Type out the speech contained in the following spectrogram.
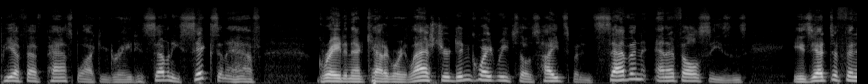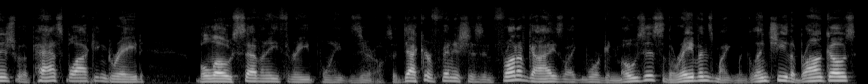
PFF pass blocking grade. His 76.5 grade in that category last year didn't quite reach those heights, but in seven NFL seasons, he's yet to finish with a pass blocking grade below 73.0. So Decker finishes in front of guys like Morgan Moses of the Ravens, Mike McGlinchey, the Broncos,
